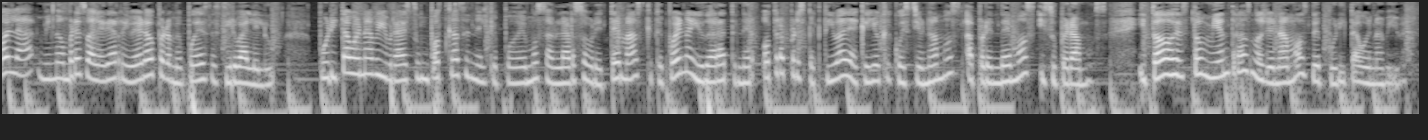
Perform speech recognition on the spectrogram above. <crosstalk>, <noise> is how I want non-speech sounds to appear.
Hola, mi nombre es Valeria Rivero, pero me puedes decir Valelu. Purita Buena Vibra es un podcast en el que podemos hablar sobre temas que te pueden ayudar a tener otra perspectiva de aquello que cuestionamos, aprendemos y superamos. Y todo esto mientras nos llenamos de purita buena vibra.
